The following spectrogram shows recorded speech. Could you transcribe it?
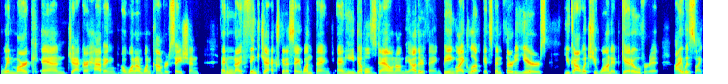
when mark and jack are having a one-on-one conversation and when i think jack's going to say one thing and he doubles down on the other thing being like look it's been 30 years you got what you wanted get over it. I was like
